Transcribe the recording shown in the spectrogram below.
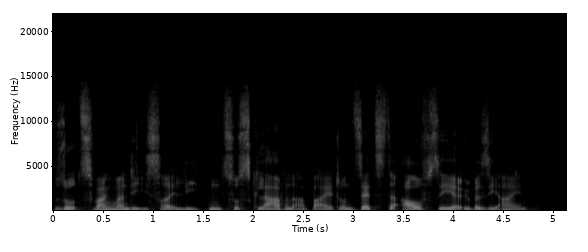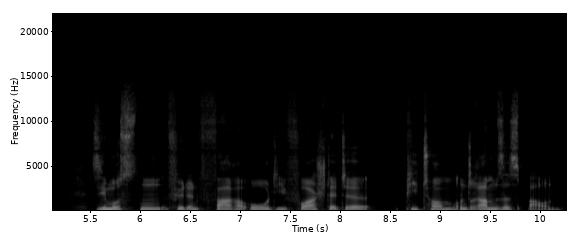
So zwang man die Israeliten zur Sklavenarbeit und setzte Aufseher über sie ein. Sie mussten für den Pharao die Vorstädte Pithom und Ramses bauen.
